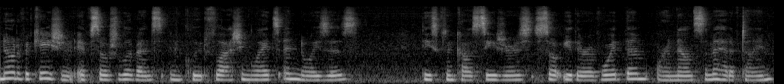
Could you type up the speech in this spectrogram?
notification if social events include flashing lights and noises. These can cause seizures, so either avoid them or announce them ahead of time.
